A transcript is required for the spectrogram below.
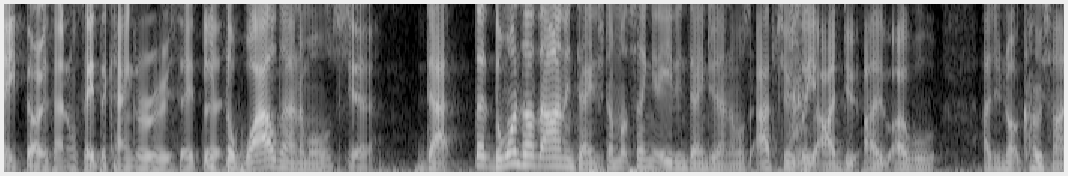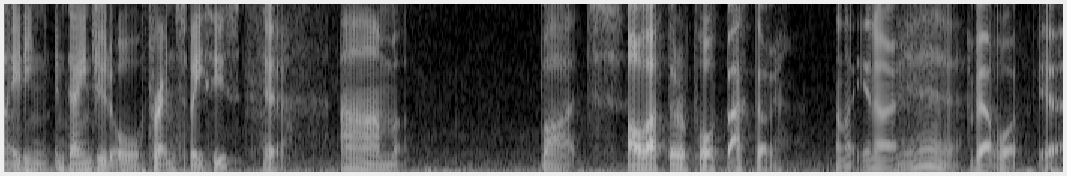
eat those animals. Eat the kangaroos. Eat the, eat the wild animals. yeah, That, that the ones that aren't endangered. I'm not saying eat endangered animals. Absolutely, I do. I, I will. I do not co-sign eating endangered or threatened species. yeah. Um, but I'll have to report back though, and let you know yeah, about what. Yeah,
